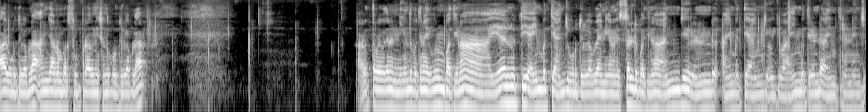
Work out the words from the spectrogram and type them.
ஆறு கொடுத்துருக்காப்புல. அஞ்சாம் நம்பர் சூப்பராக வினிஸ் வந்து கொடுத்துருக்காப்புல. அடுத்தபடி பார்த்தீங்கன்னா இன்றைக்கி வந்து பார்த்தீங்கன்னா இவரும் பார்த்தீங்கன்னா ஏழ்நூற்றி ஐம்பத்தி அஞ்சு கொடுத்துருக்காப்புல. இன்றைக்கான ரிசல்ட்டு பார்த்தீங்கன்னா அஞ்சு ரெண்டு ஐம்பத்தி அஞ்சு. ஓகேவா? ஐம்பத்தி ரெண்டு ஐம்பத்தி ரெண்டு அஞ்சு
